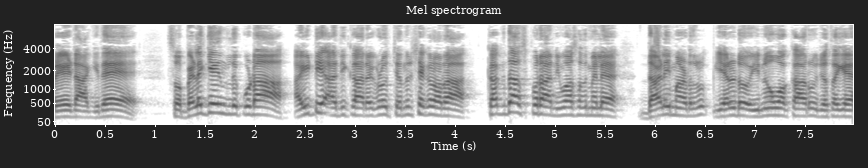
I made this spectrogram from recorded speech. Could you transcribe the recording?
ರೇಡ್ ಆಗಿದೆ. ಸೊ ಬೆಳಗ್ಗೆಯಿಂದಲೂ ಕೂಡ ಐ ಟಿ ಅಧಿಕಾರಿಗಳು ಚಂದ್ರಶೇಖರ್ ಅವರ ಕಗ್ದಾಸ್ಪುರ ನಿವಾಸದ ಮೇಲೆ ದಾಳಿ ಮಾಡಿದ್ರು. ಎರಡು ಇನೋವಾ ಕಾರು ಜೊತೆಗೆ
